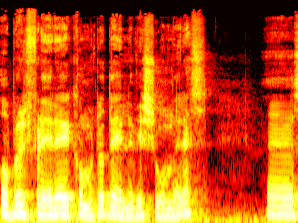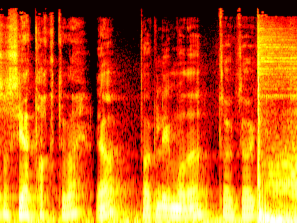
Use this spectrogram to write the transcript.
Håper flere kommer til å dele visjonen deres. Eh, Så sier jeg takk til deg. Ja, takk i like måte. Takk, takk.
